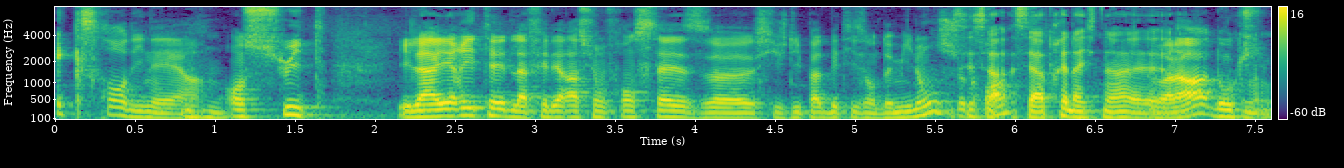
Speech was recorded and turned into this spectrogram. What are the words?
extraordinaire. Mhm. Ensuite, il a hérité de la Fédération française, euh, si je dis pas de bêtises, en 2011, je C'est crois. ça, c'est après Naïsna. Voilà, donc non,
